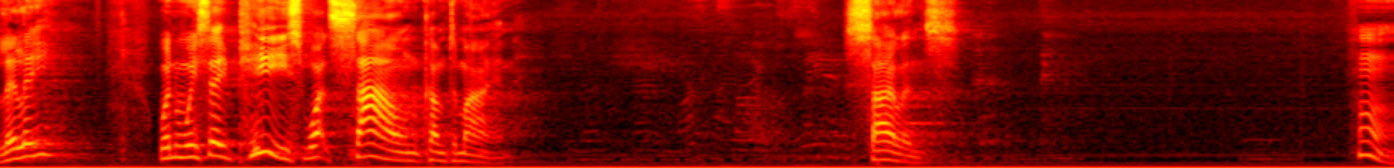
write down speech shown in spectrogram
Lily. When we say peace, what sound come to mind? Silence. Hmm.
